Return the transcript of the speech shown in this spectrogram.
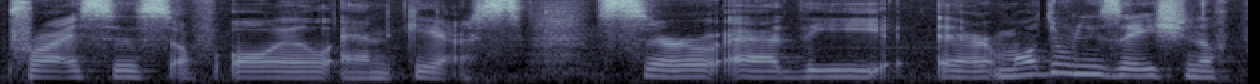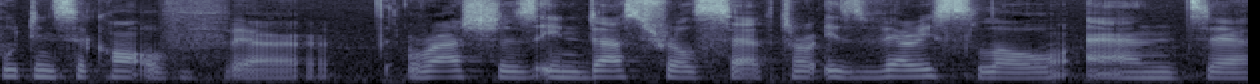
prices of oil and gas. So uh, the uh, modernization of Putin's of uh, Russia's industrial sector is very slow, and uh,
